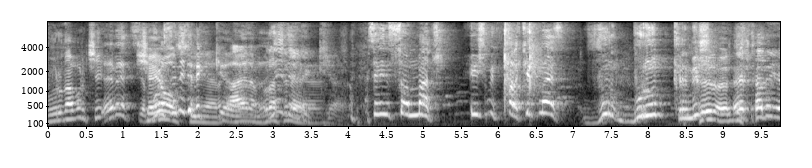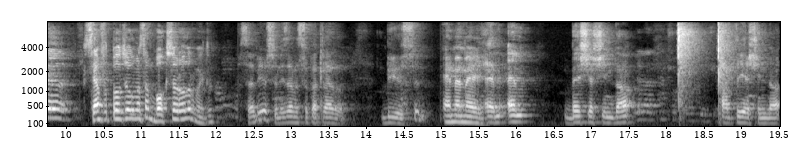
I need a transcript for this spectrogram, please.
Buruna vur ki. Evet ya. Şey burası ne demek yani. ya? Aynen, burası ne demek ya? Senin son maç. Hiçbir fark etmez. Vur, burun kırmış. Kır, öldür. Evet tabii ya. Sen futbolcu olmasan boksör olur muydun? Seviyorsun zaman sokaklarda büyüyorsun. MMA. Hem, hem 5 yaşında, 6 yaşında.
